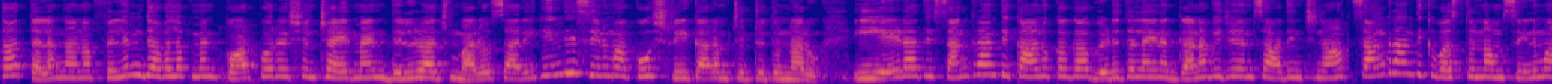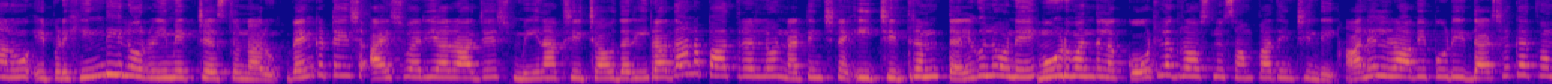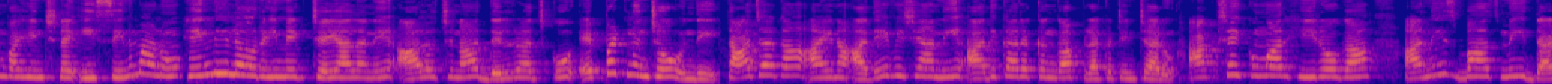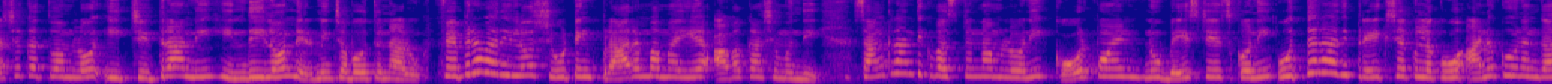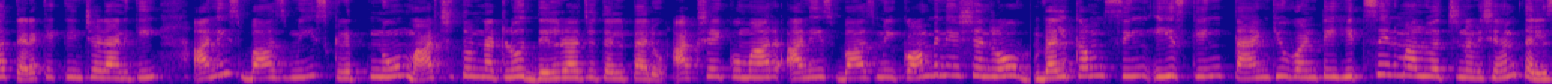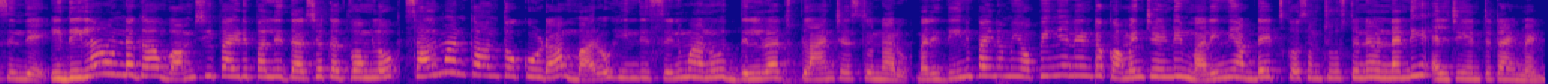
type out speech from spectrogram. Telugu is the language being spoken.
తర్వాత Telangana film development corporation chairman Dil Raju మరోసారి హిందీ సినిమాకు శ్రీకారం చుట్టుతున్నారు. ఈ ఏడాది సంక్రాంతి కానుకగా విడుదలైన ఘన విజయం సాధించిన సంక్రాంతికి వస్తున్నాం సినిమాను ఇప్పుడు హిందీలో రీమేక్ చేస్తున్నారు. వెంకటేష్ ఐశ్వర్య రాజేష్ మీనాక్షి చౌదరి ప్రధాన పాత్రల్లో నటించిన ఈ చిత్రం తెలుగులోనే మూడు వందల కోట్ల గ్రాస్ను సంపాదించింది. అనిల్ రావిపూడి దర్శకత్వం వహించిన ఈ సినిమాను హిందీలో రీమేక్ చేయాలనే ఆలోచన దిల్ రాజ్కు ఎప్పటి నుంచో ఉంది. తాజాగా ఆయన అదే విషయాన్ని అధికారికంగా ప్రకటించారు. అక్షయ్ కుమార్ హీరోగా అనీస్ బాస్మి దర్శకత్వంలో ఈ చిత్రాన్ని హిందీలో నిర్మించబోతున్నారు. ఫిబ్రవరిలో షూటింగ్ ప్రారంభమయ్యే అవకాశం ఉంది. సంక్రాంతికి వస్తున్నాంలోని కోర్ పాయింట్ను బేస్ చేసుకొని ఉత్తరాది ప్రేక్షకులకు అనుగుణంగా తెరకెక్కించడానికి అనీస్ బాజ్మీ స్క్రిప్ట్ను మార్చుతున్నట్లు దిల్ రాజు తెలిపారు. అక్షయ్ కుమార్ అనీస్ బాజ్మీ కాంబినేషన్ లో Welcome Singh Is King Thank You వంటి హిట్ సినిమాలు వచ్చిన విషయం తెలిసిందే. ఇది ఇలా ఉండగా వంశీ పైడిపల్లి దర్శకత్వంలో సల్మాన్ ఖాన్తో కూడా మరో హిందీ సినిమాను దిల్ రాజ్ ప్లాన్ చేస్తున్నారు. మరి దీనిపైన మీ ఒపీనియన్ ఏంటో కామెంట్ చేయండి. మరిన్ని అప్డేట్స్ కోసం చూస్తూనే ఉండండి LG entertainment.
